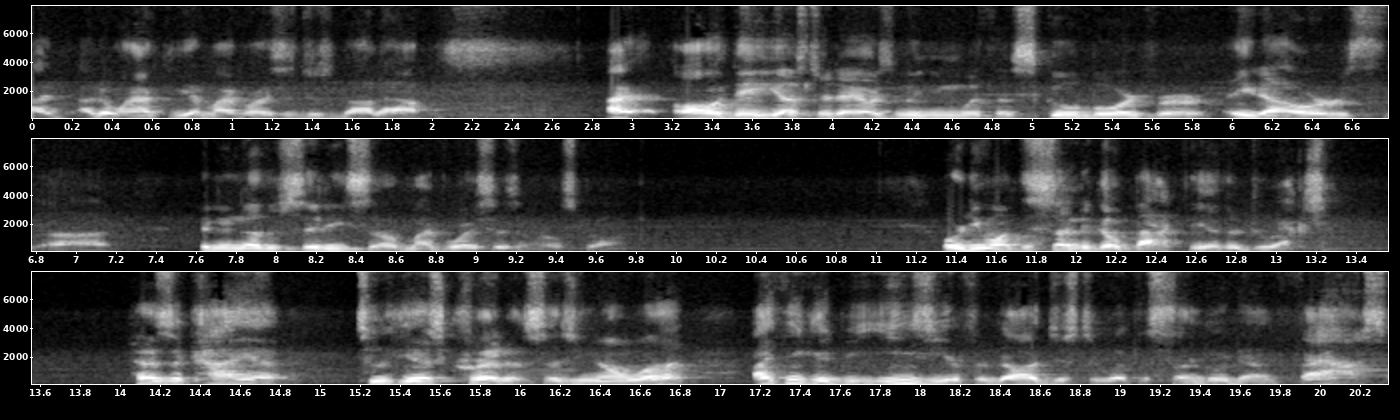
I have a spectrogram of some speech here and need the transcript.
I, I don't want to have to get my voice, just about out. I, all day yesterday, I was meeting with a school board for eight hours uh, in another city, so my voice isn't real strong. Or do you want the sun to go back the other direction? Hezekiah, to his credit, says, You know what? I think it'd be easier for God just to let the sun go down fast,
